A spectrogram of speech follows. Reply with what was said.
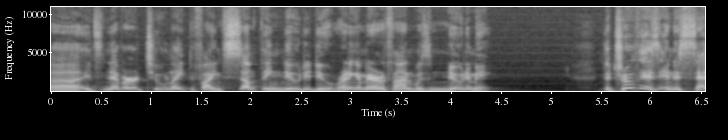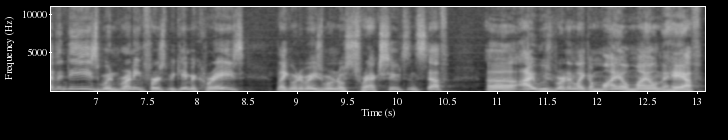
uh, it's never too late to find something new to do. Running a marathon was new to me. The truth is, in the 70s, when running first became a craze, like when everybody's wearing those track suits and stuff, uh, I was running like a mile, mile and a half.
